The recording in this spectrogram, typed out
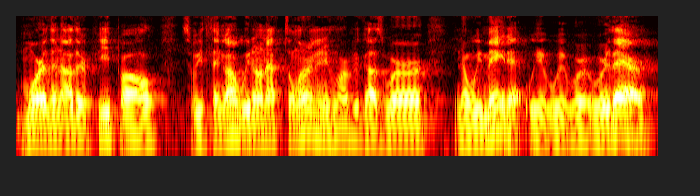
more than other people, so we think, oh, we don't have to learn anymore because we're, you know, we made it. We, we, we're, we're there.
